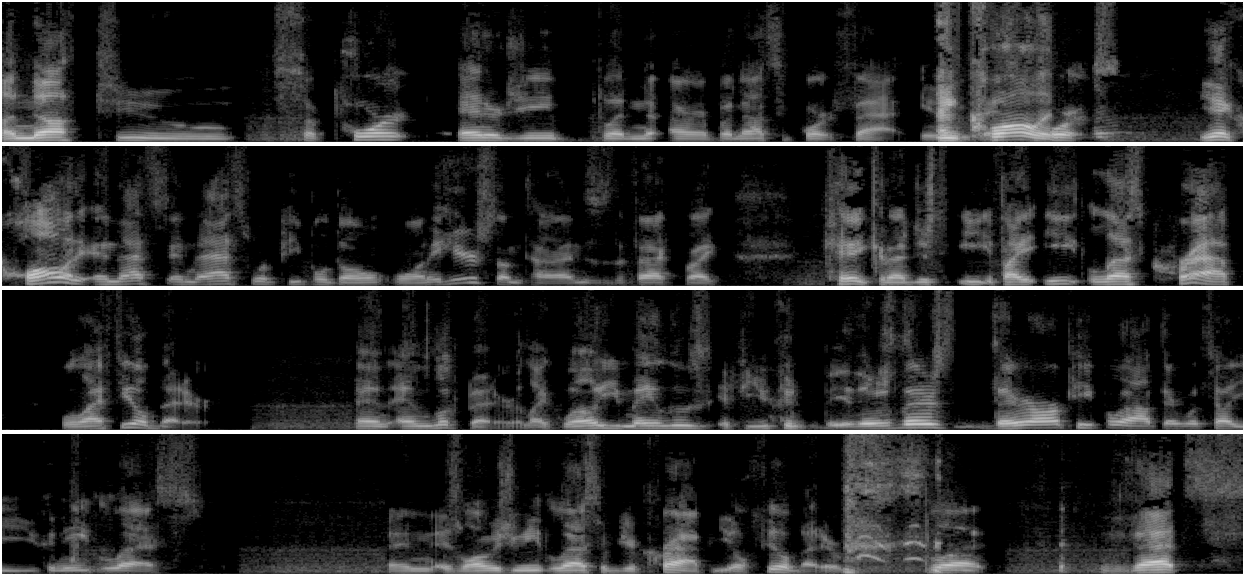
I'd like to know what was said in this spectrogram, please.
enough to support energy, but or, but not support fat you know? and quality. Support, yeah, quality, and that's and that's what people don't want to hear sometimes is the fact like, okay, can I just eat? If I eat less crap, will I feel better? And, and look better. Like, well, you may lose if you could. There's there's there are people out there will tell you you can eat less, and as long as you eat less of your crap, you'll feel better. but that's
